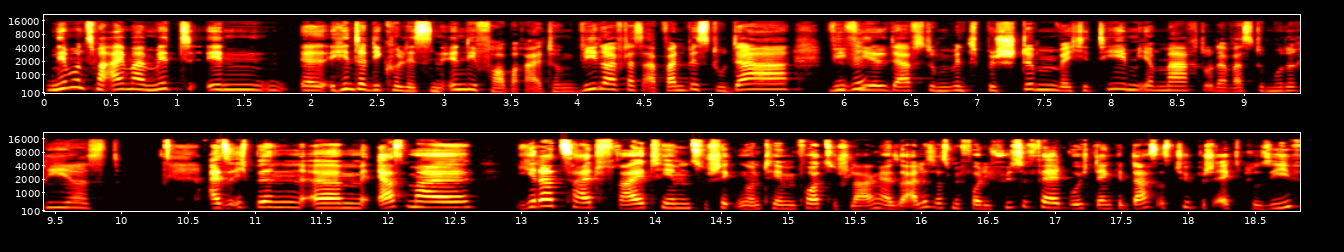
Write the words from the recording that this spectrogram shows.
nimm uns mal einmal mit in äh, hinter die Kulissen, in die Vorbereitung. Wie läuft das ab? Wann bist du da? Wie mhm. viel darfst du mitbestimmen, welche Themen ihr macht oder was du moderierst? Also ich bin ähm, erstmal jederzeit frei, Themen zu schicken und Themen vorzuschlagen. Also alles, was mir vor die Füße fällt, wo ich denke, das ist typisch explosiv,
